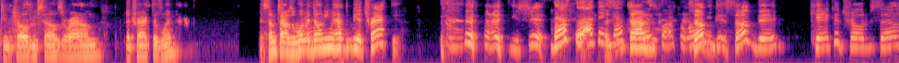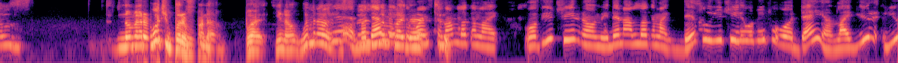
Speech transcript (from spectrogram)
control themselves around attractive women. And sometimes women don't even have to be attractive. you shit. That's the, I think that's sometimes some some men can't control themselves no matter what you put in front of them. But you know, women are yeah, but that makes like it worse because I'm looking like well, if you cheated on me, then I'm looking like this. Who you cheated with me for? Well, damn, like you, you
